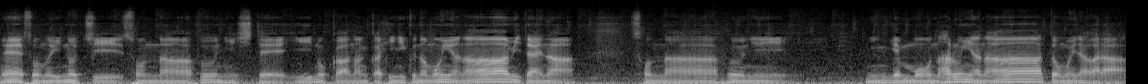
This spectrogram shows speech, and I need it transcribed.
ね、その命そんな風にしていいのかなんか皮肉なもんやなみたいなそんな風に人間もなるんやなと思いながら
